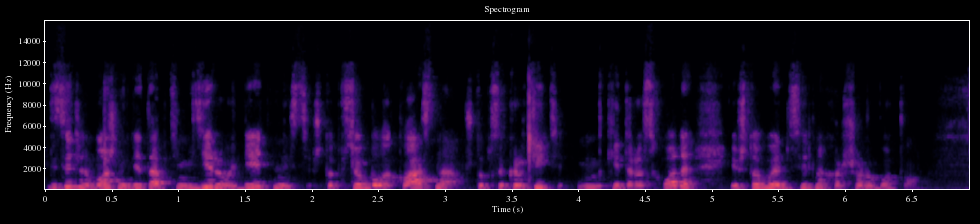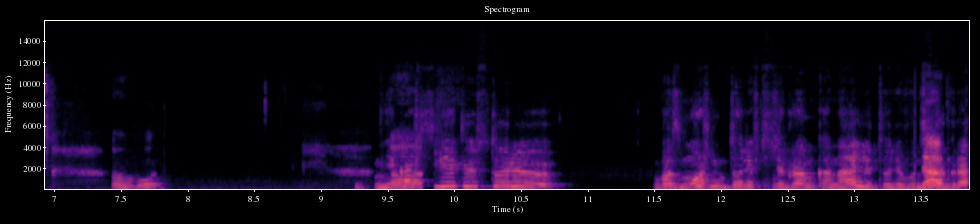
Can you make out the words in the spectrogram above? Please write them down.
действительно можно где-то оптимизировать деятельность, чтобы все было классно, чтобы сократить какие-то расходы и чтобы это действительно хорошо работало. Вот. Мне а... кажется, я эту историю, возможно, то ли в телеграм-канале, то ли в инстаграме.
